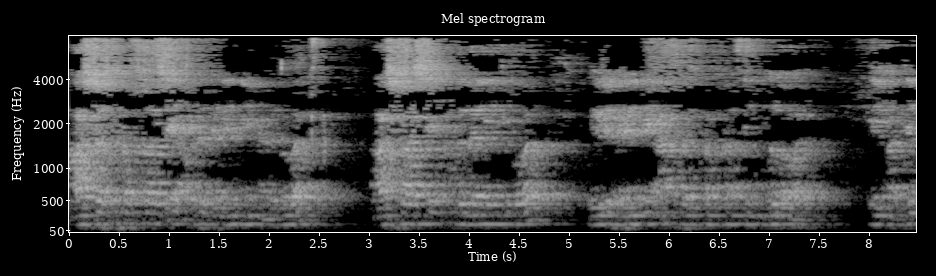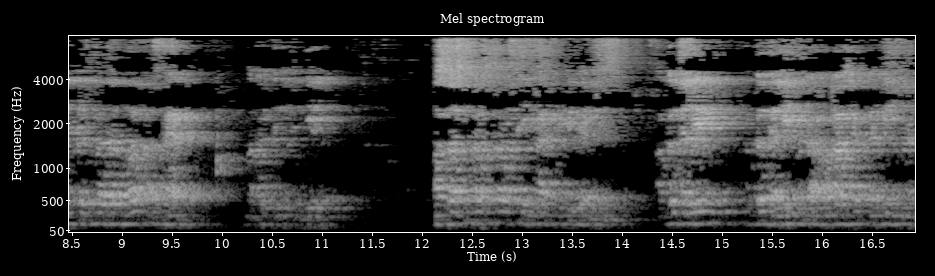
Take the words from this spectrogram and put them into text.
ආශ්වාස ප්‍රශ්වාසයේ අපිට දැනෙන්නේ නැතුව ආශ්වාසයේ අපිට දැනෙන්නේ බව ඒ දැනෙන්නේ ආශ්වාස ප්‍රශ්වාසයේ මුල බව ඒ මධ්‍යම ප්‍රතිපදාව අසහාය මතක දෙන්නේ ආශ්වාස ප්‍රශ්වාසයේ එකක් පිළිගන්නේ අගදලේ අගදලේකට අවකාශයක් ලැබෙන්නේ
